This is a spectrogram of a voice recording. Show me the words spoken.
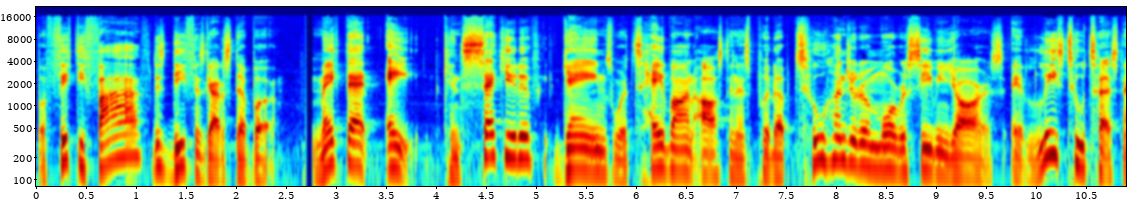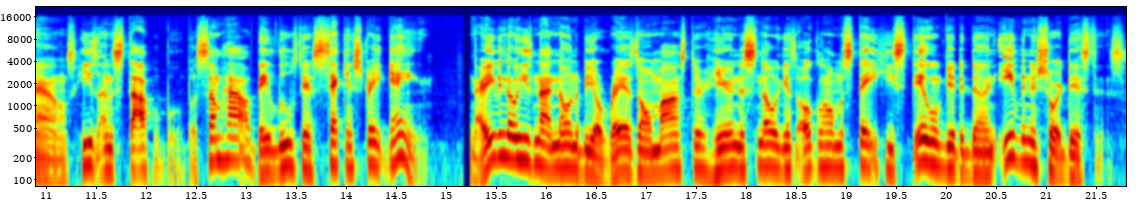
but 55, this defense got to step up. Make that eight consecutive games where Tavon Austin has put up 200 or more receiving yards, at least two touchdowns. He's unstoppable, but somehow they lose their second straight game. Now, even though he's not known to be a red zone monster, here in the snow against Oklahoma State, he's still gonna get it done, even in short distance.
